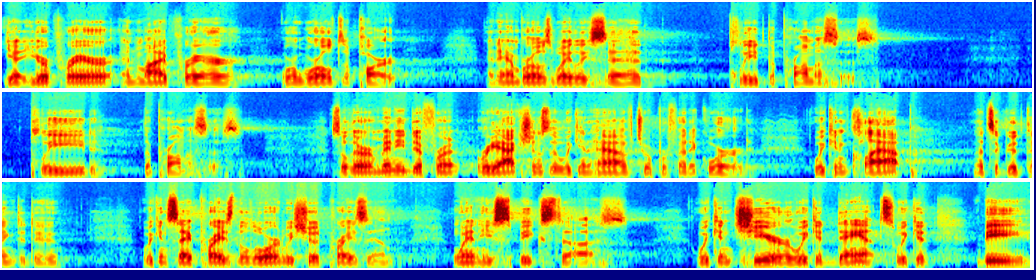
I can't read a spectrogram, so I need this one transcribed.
yet your prayer and my prayer were worlds apart. And Ambrose Whaley said, Plead the promises. Plead the promises. So there are many different reactions that we can have to a prophetic word. We can clap, that's a good thing to do. We can say, Praise the Lord, we should praise Him when He speaks to us. We can cheer, we could dance, we could be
